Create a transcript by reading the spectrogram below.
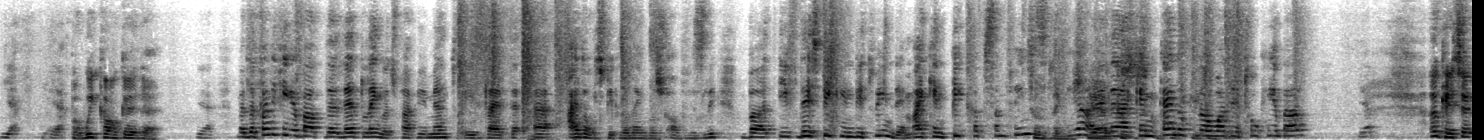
Yeah. Yeah. But we can't go there. Yeah. But the funny thing about the, that language, Papiamento, is that uh, I don't speak the language, obviously. But if they speak in between them, I can pick up some things. Some things, Yeah, yeah, and I can kind of know what they're talking about. Yeah. Okay, so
